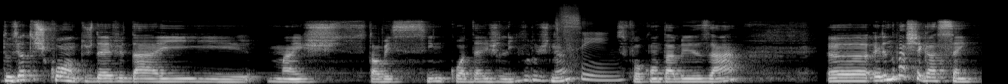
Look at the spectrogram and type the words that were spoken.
200 contos deve dar aí mais, talvez 5 a 10 livros, né? Sim. Se for contabilizar. Ah, ele não vai chegar a 100.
